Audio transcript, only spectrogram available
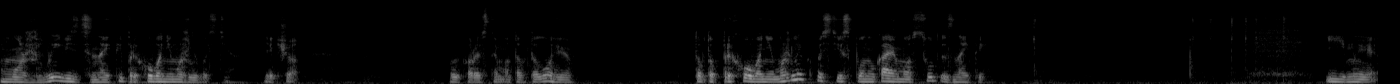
можливість знайти приховані можливості, якщо використаємо тавтологію. Тобто приховані можливості спонукаємо суд знайти. І ми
